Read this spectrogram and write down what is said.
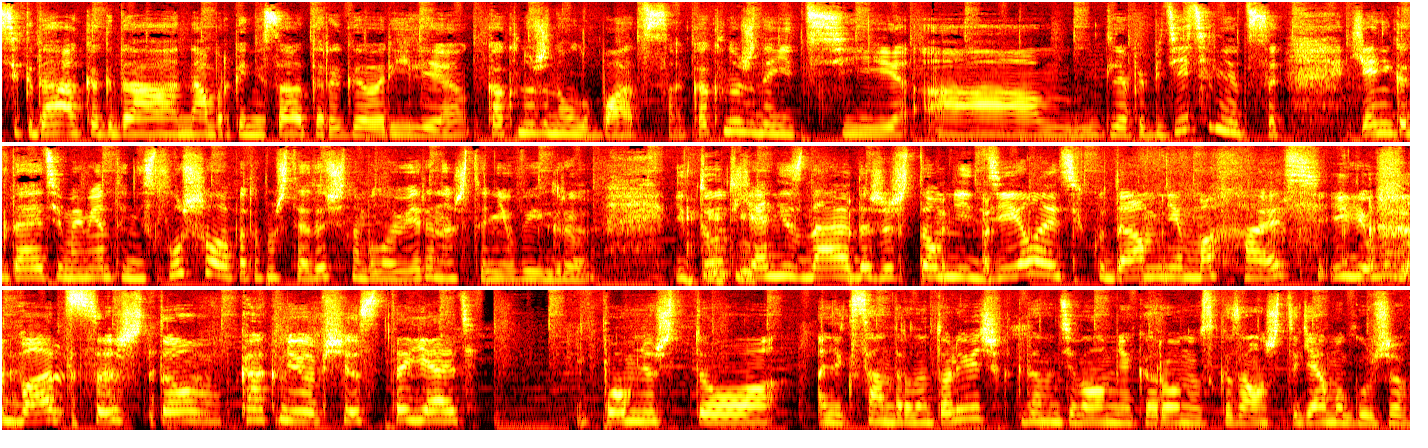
всегда, когда нам организаторы говорили, как нужно улыбаться, как нужно идти а, для победительницы, я никогда эти моменты не слушала, потому что я точно была уверена, что не выиграю. И тут я не знаю даже, что мне делать, куда мне махать или улыбаться, что, как мне вообще стоять. Помню, что Александр Анатольевич, когда надевал мне корону, сказал, что я могу уже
